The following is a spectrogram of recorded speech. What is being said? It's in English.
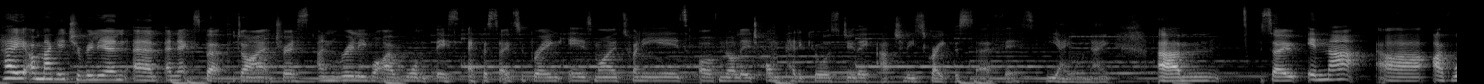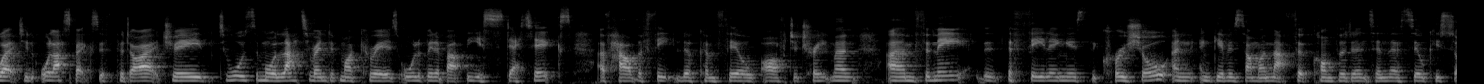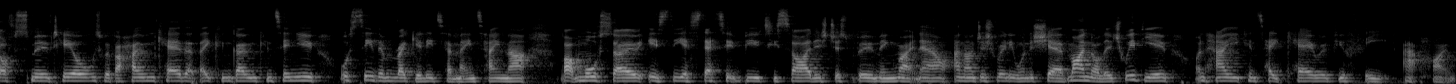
Hey, I'm Maggie Trevelyan, um, an expert podiatrist, and really what I want this episode to bring is my 20 years of knowledge on pedicures. Do they actually scrape the surface? Yay or nay? Um, so, in that, uh, I've worked in all aspects of podiatry. Towards the more latter end of my career, it's all been about the aesthetics of how the feet look and feel after treatment. Um, for me, the, the feeling is the crucial and, and giving someone that foot confidence in their silky, soft, smooth heels with a home care that they can go and continue or see them regularly to maintain that. But more so is the aesthetic beauty side is just booming right now. And I just really want to share my knowledge with you on how you can take care of your feet at home.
